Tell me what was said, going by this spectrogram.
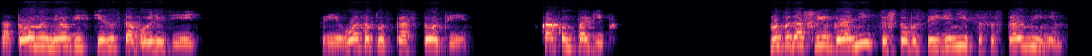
Зато он умел вести за собой людей. При его-то плоскостопии. Как он погиб? Мы подошли к границе, чтобы соединиться с остальными,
